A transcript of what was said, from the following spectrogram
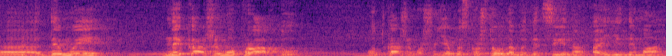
е, де ми не кажемо правду. От кажемо, що є безкоштовна медицина, а її немає.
